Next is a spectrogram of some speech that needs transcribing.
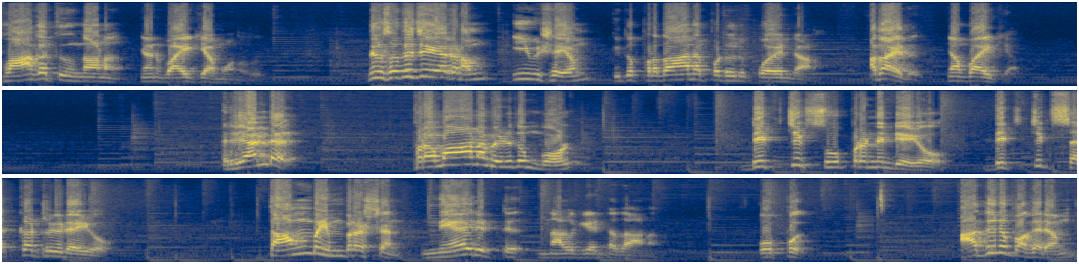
ഭാഗത്ത് നിന്നാണ് ഞാൻ വായിക്കാൻ പോകുന്നത്. നിങ്ങൾ ശ്രദ്ധിച്ചു കേൾക്കണം ഈ വിഷയം ഇത് പ്രധാനപ്പെട്ട ഒരു പോയിന്റ് ആണ്. അതായത് ഞാൻ വായിക്കാം. രണ്ട് പ്രമാണം എഴുതുമ്പോൾ ഡിസ്ട്രിക്ട് സൂപ്രണ്ടിന്റെയോ ഡിസ്ട്രിക്ട് സെക്രട്ടറിയുടെയോ തമ്പ് ഇംപ്രഷൻ നേരിട്ട് നൽകേണ്ടതാണ്. ഒപ്പ്. അതിനു പകരം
